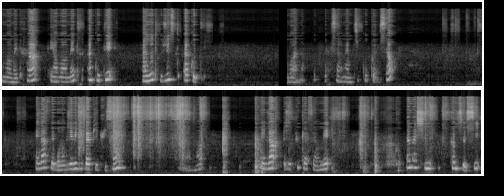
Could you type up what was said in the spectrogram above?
on va en mettre un et on va en mettre un côté, un autre juste à côté. Voilà, pour fermer un petit coup comme ça. Et là, c'est bon. Donc, j'ai mis du papier cuisson. Et là, j'ai plus qu'à fermer la machine comme ceci,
